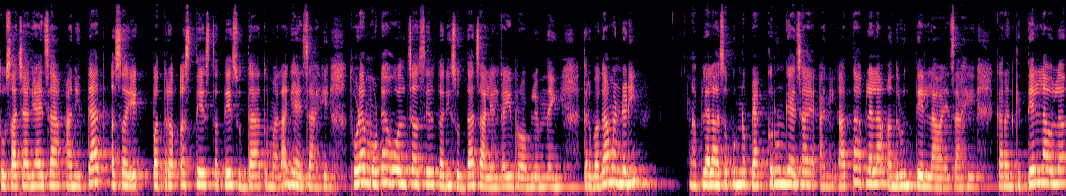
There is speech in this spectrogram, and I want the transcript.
तो साचा घ्यायचा आणि त्यात असं एक पत्र असतेच तर ते सुद्धा तुम्हाला घ्यायचं आहे. थोड्या मोठ्या होलचं असेल तरीसुद्धा चालेल काही प्रॉब्लेम नाही. तर बघा मंडळी आपल्याला असं पूर्ण पॅक करून घ्यायचं आहे आणि आता आपल्याला अंदरून तेल लावायचं आहे. कारण की तेल लावलं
